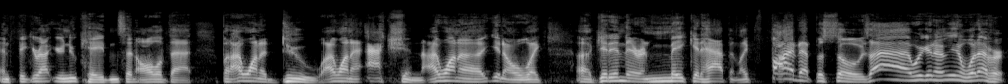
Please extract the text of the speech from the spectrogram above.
and figure out your new cadence and all of that. But I want to do, I want to action. I want to, you know, like uh, get in there and make it happen. Like five episodes. Ah, we're going to, you know, whatever.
